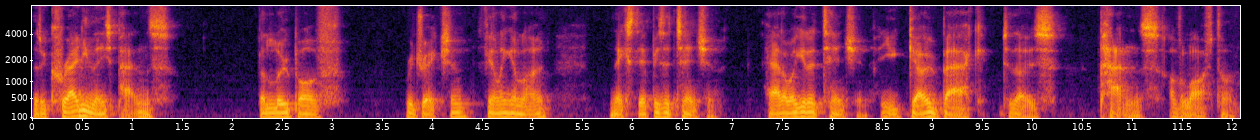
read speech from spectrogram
that are creating these patterns, the loop of rejection, feeling alone, next step is attention. How do I get attention? And you go back to those patterns of a lifetime.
